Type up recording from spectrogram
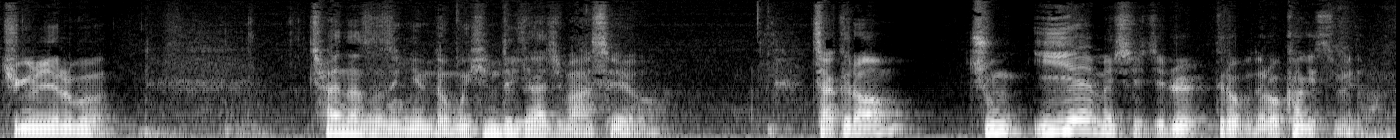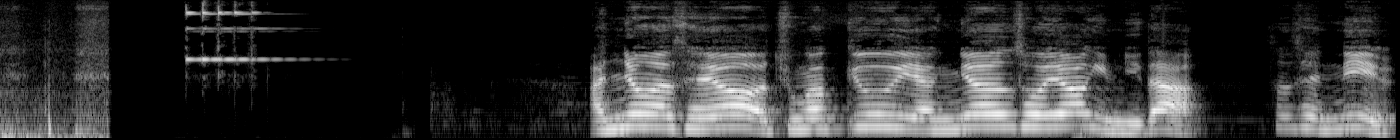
중1 여러분, 차이나 선생님 너무 힘들게 하지 마세요. 자, 그럼 중2의 메시지를 들어보도록 하겠습니다. 안녕하세요. 중학교 2학년 소영입니다. 선생님,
